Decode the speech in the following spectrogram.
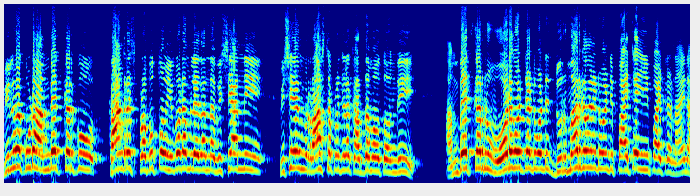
విలువ కూడా అంబేద్కర్కు కాంగ్రెస్ ప్రభుత్వం ఇవ్వడం లేదన్న విషయాన్ని విషయం రాష్ట్ర ప్రజలకు అర్థమవుతోంది. అంబేద్కర్ను ఓడగొట్టినటువంటి దుర్మార్గమైనటువంటి పార్టీ ఈ పార్టీ నాయన.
